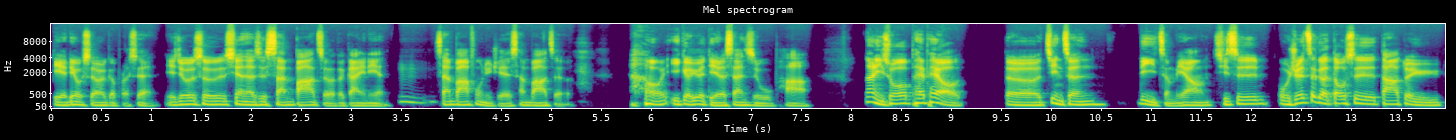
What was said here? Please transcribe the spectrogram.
跌六十二个 percent，也就是说现在是三八折的概念。嗯，三八妇女节三八折，然后一个月跌了三十五趴。那你说 PayPal 的竞争力怎么样？其实我觉得这个都是大家对于。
